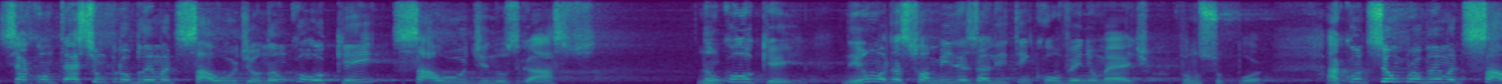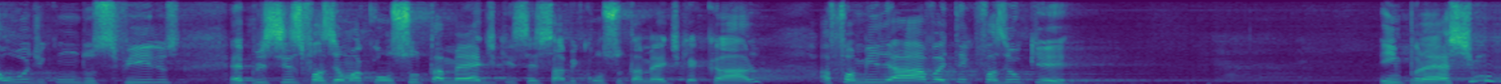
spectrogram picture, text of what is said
Se acontece um problema de saúde, eu não coloquei saúde nos gastos. Não coloquei. Nenhuma das famílias ali tem convênio médico, vamos supor. Aconteceu um problema de saúde com um dos filhos, é preciso fazer uma consulta médica, e vocês sabem que consulta médica é caro. A família A vai ter que fazer o quê? Empréstimo,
